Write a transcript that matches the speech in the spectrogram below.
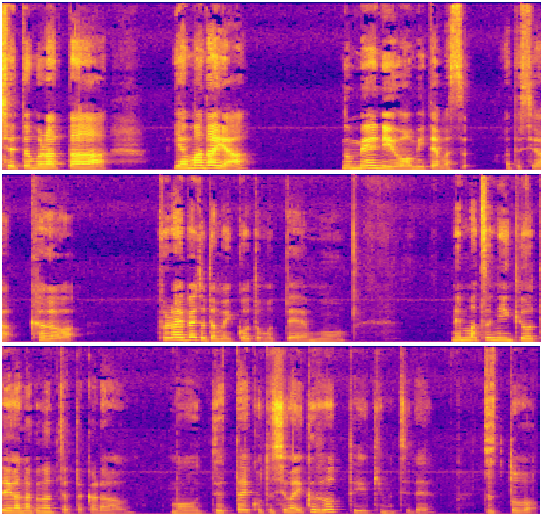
教えてもらった山田屋のメニューを見てます。私は香川。プライベートでも行こうと思ってもう年末に行く予定がなくなっちゃったからもう絶対今年は行くぞっていう気持ちでずっと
